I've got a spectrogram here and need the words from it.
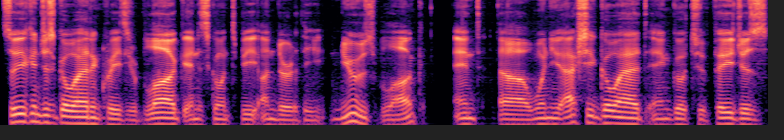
So you can just go ahead and create your blog, and it's going to be under the news blog, and uh, when you actually go ahead and go to pages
